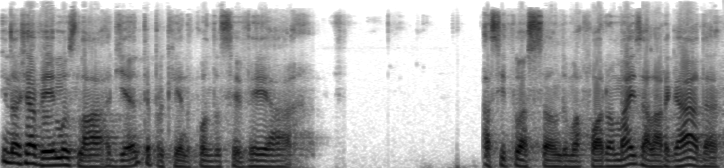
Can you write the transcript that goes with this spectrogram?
E nós já vemos lá adiante, porque quando você vê a, a situação de uma forma mais alargada,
